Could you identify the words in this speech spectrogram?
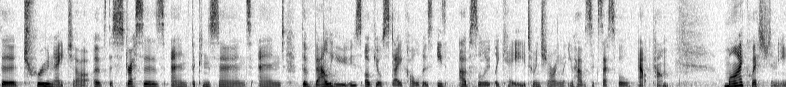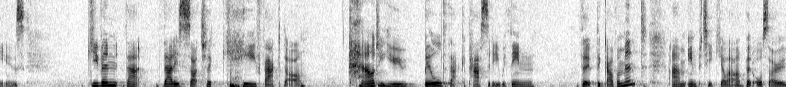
the true nature of the stresses and the concerns and the values of your stakeholders is absolutely key to ensuring that you have a successful outcome. My question is, given that that is such a key factor, how do you build that capacity within the, the government um, in particular, but also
